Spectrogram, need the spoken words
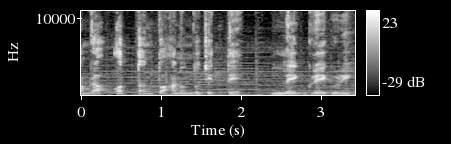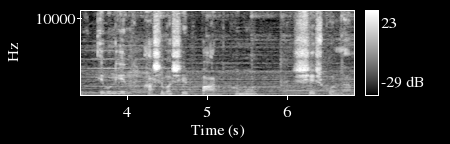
আমরা অত্যন্ত আনন্দ চিত্তে লেক গ্রেগুরি এবং এর আশেপাশের পার্ক ভ্রমণ শেষ করলাম।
